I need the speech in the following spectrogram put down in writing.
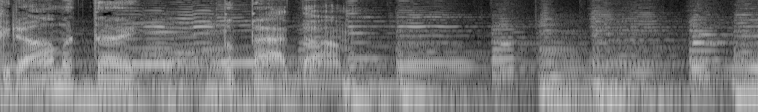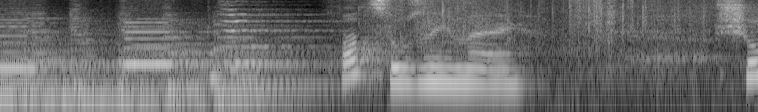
Grāmatai pa pēdām. Pats uzzīmēja šo.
